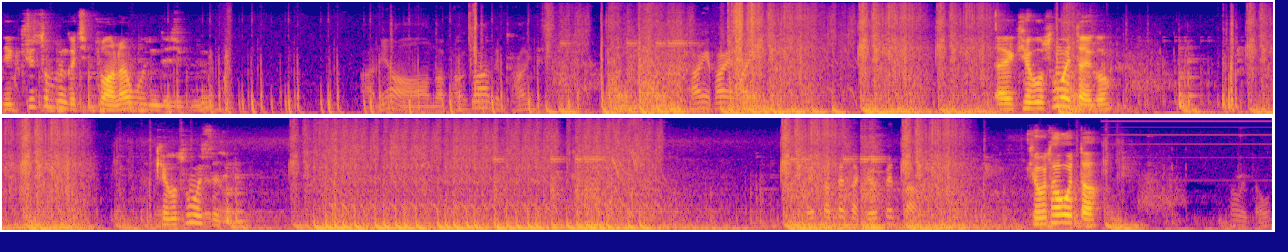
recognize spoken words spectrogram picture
니 킬쏘 보니까 집중 안 하고 있는데 지금 아니야, 나 방송하는데 방해. 방해, 방해, 방해. 야이 개구 숨어있다 이거 개구 숨어있어 지금 뺐다, 뺐다, 개ው 뺐다. 개구 타고 있다 하고 있다고?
